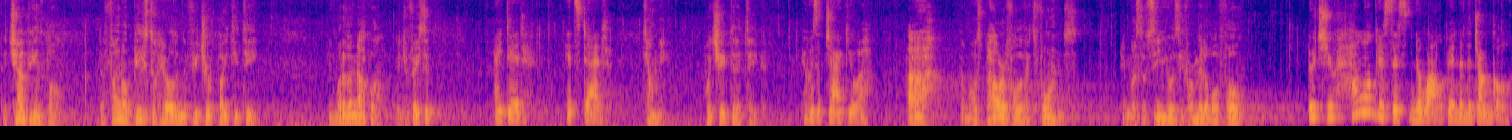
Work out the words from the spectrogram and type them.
The Champion's Bow. The final piece to herald in the future of Paititi. And what of the Nahual? Did you face it? I did. It's dead. Tell me, what shape did it take? It was a jaguar. Ah, the most powerful of its forms. It must have seen you as a formidable foe. Uchu, how long has this Nahual been in the jungle?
